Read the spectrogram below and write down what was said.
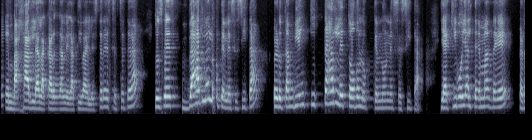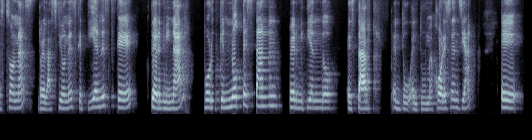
en bajarle a la carga negativa del estrés, etcétera. Entonces, darle lo que necesita, pero también quitarle todo lo que no necesita. Y aquí voy al tema de personas, relaciones que tienes que terminar porque no te están permitiendo estar en tu, en tu mejor esencia, eh,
